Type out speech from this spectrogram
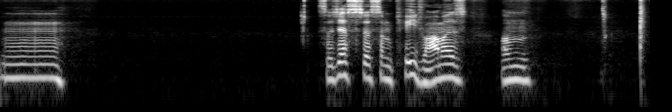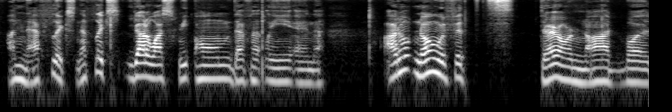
음, suggest some K dramas. Um, on Netflix. Netflix, you gotta watch Sweet Home definitely, and I don't know if it's there or not, but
